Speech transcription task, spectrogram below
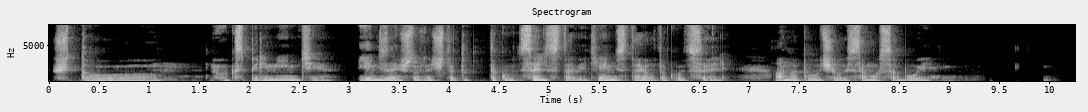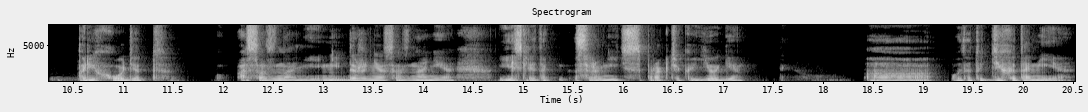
что в эксперименте я не знаю, что значит это, такую цель ставить. Я не ставил такую цель. Оно получилось само собой. Приходит осознание, не, даже не осознание, если это сравнить с практикой йоги, а, вот эта дихотомия,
